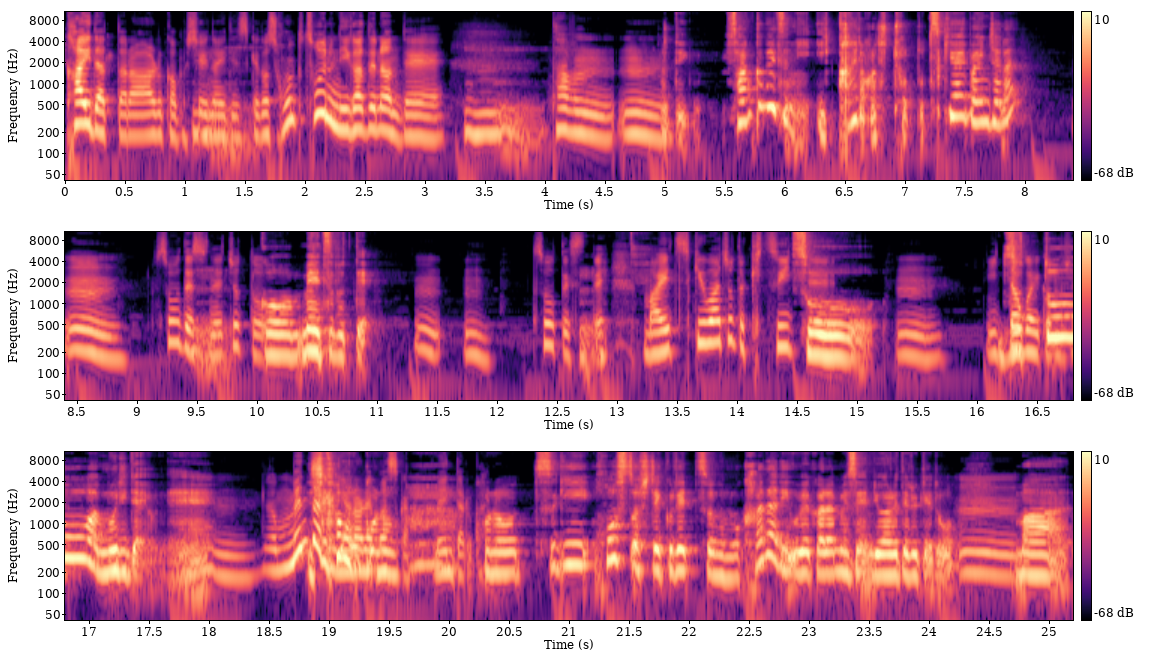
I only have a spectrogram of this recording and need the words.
会だったらあるかもしれないですけど、本当そういうの苦手なんで、うん。多分、うん。だっ、て3ヶ月に1回とかちょっと付き合えばいいんじゃない？うん、そうですね、ちょっと、こう目つぶって。うん、うん、そうですね。毎月はちょっときついって、そううん、言ったずっ方がいいかもしれない。とは無理だようね、ん、でもメンタルにやられますから、メンタルがこ。の次ホストしてくれっていうのもかなり上から目線で言われてるけど、うんまあ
